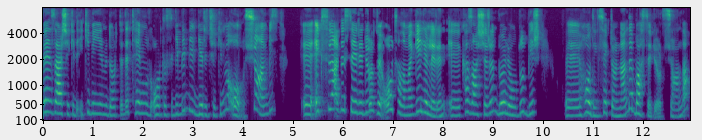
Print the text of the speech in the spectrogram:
benzer şekilde 2024'te de Temmuz ortası gibi bir geri çekilme olmuş. Şu an biz e, eksilerde seyrediyoruz ve ortalama gelirlerin, e, kazançların böyle olduğu bir e, holding sektöründen de bahsediyoruz şu anda.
